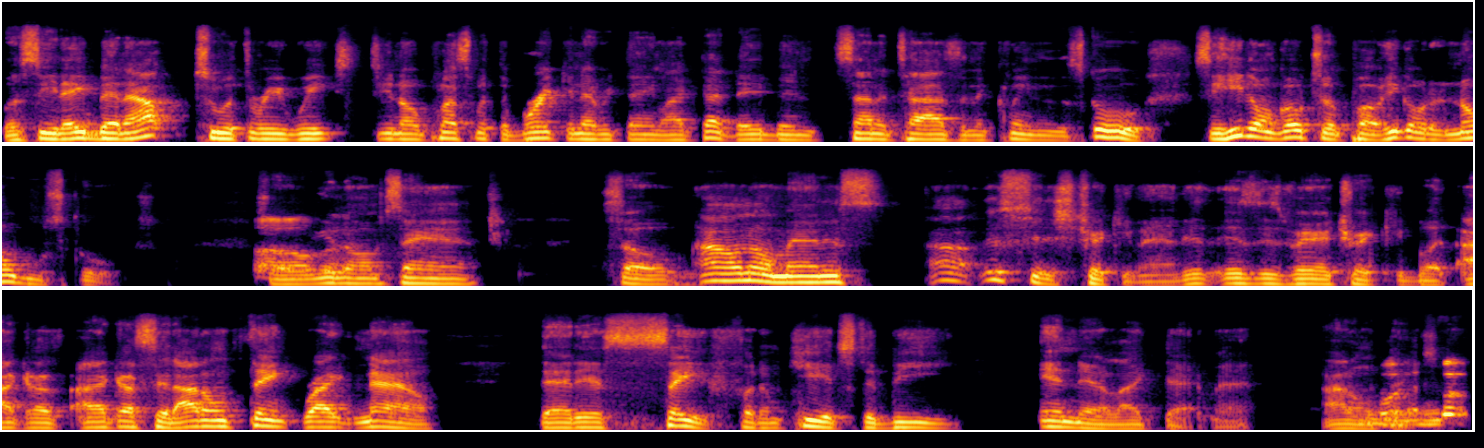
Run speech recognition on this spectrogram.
But see, they've been out two or three weeks, you know, plus with the break and everything like that, they've been sanitizing and cleaning the school. See, he don't go to a pub, he go to noble schools. So Oh, you know what I'm saying. So I don't know, man. It's uh, this shit is tricky, man. It is very tricky. But I got, like I said, I don't think right now that it's safe for them kids to be in there like that, man. I don't But. So.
